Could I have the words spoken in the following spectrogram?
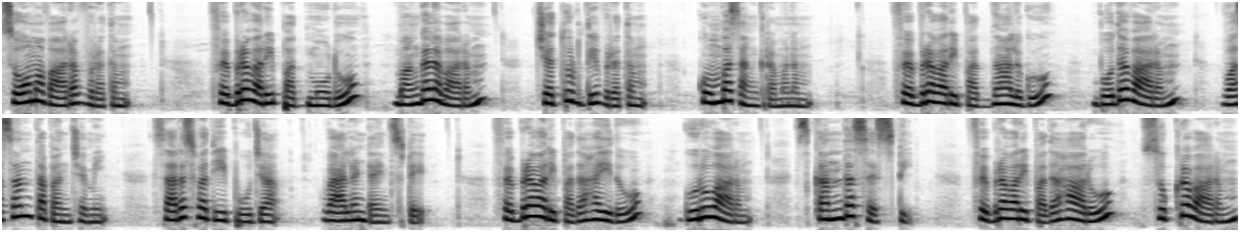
సోమవార వ్రతం. ఫిబ్రవరి పదమూడు మంగళవారం చతుర్థి వ్రతం కుంభ సంక్రమణం. ఫిబ్రవరి పద్నాలుగు బుధవారం వసంత పంచమి సరస్వతీ పూజ వ్యాలంటైన్స్ డే. ఫిబ్రవరి పదహైదు గురువారం స్కంద షష్ఠి. ఫిబ్రవరి పదహారు శుక్రవారం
